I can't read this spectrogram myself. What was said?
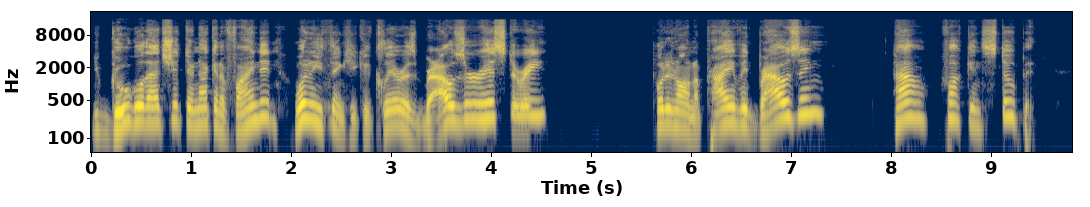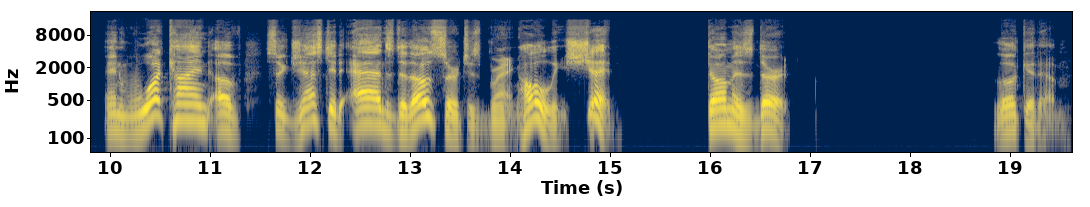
you Google that shit, they're not going to find it. What do you think? He could clear his browser history, put it on a private browsing. How fucking stupid! And what kind of suggested ads do those searches bring? Holy shit! Dumb as dirt. Look at him,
